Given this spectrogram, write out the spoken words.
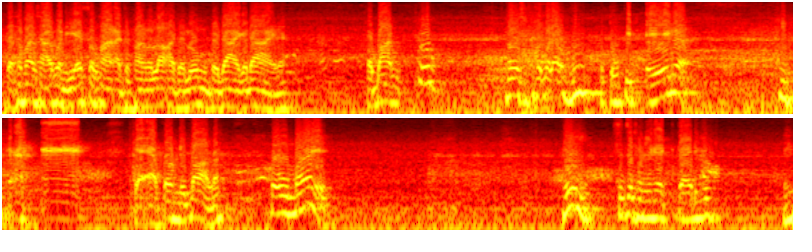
แต่ถ้ามาช้ากว่านี้ไอ้สะพานอาจจะพังแล้วเราอาจจะล่วงไปได้ก็ได้นะชาบ้านเฮ้ยเข้ามาแล้วประตูปิดเองอะ แกแอบต้นในบ้านแล้วโอ้ไม่เฮ้ยฉันจะทำยังไงแกดีเอ๊ะ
